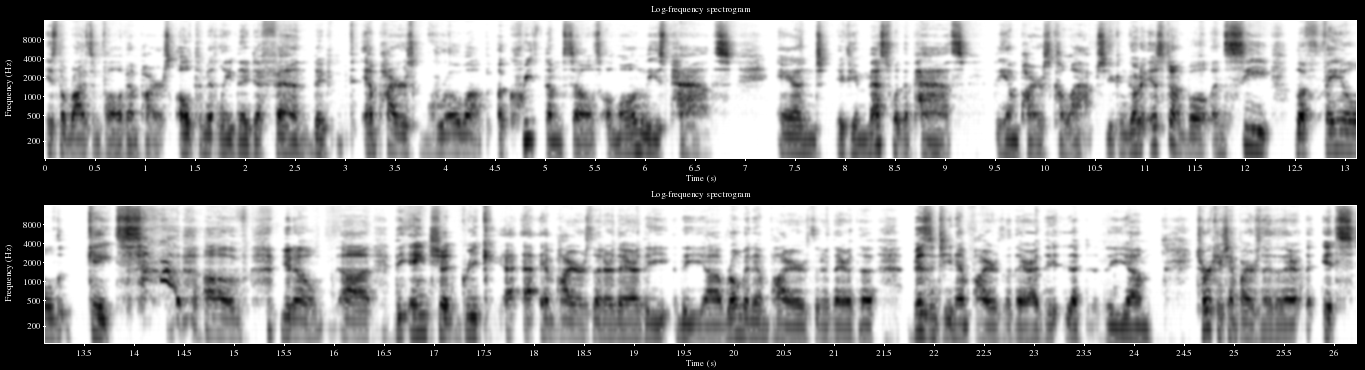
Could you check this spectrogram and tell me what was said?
is the rise and fall of empires. Ultimately, they defend. They empires grow up, accrete themselves along these paths, and if you mess with the paths, the empires collapse. You can go to Istanbul and see the failed gates of, you know, uh, the ancient Greek uh, uh, empires that are there, the the uh, Roman empires that are there, the Byzantine empires that are there, the the, the um, Turkish empires that are there. It's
